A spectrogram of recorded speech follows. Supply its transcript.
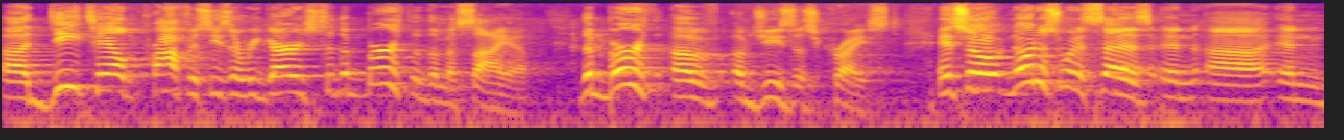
uh, detailed prophecies in regards to the birth of the Messiah, the birth of, of Jesus Christ. And so, notice what it says in, uh, in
